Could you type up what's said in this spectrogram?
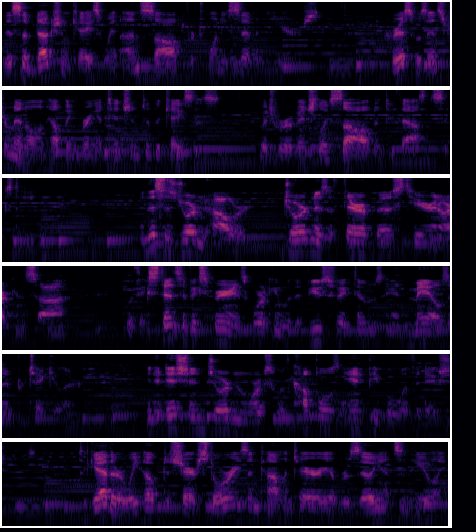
This abduction case went unsolved for 27 years. Chris was instrumental in helping bring attention to the cases, which were eventually solved in 2016. And this is Jordan Howard. Jordan is a therapist here in Arkansas with extensive experience working with abuse victims and males in particular. In addition, Jordan works with couples and people with addictions. Together, we hope to share stories and commentary of resilience and healing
